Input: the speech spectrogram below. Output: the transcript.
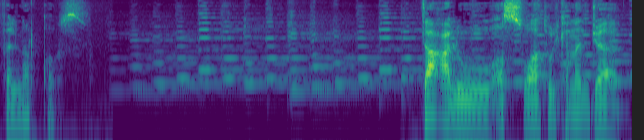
فلنرقص. تعلو أصوات الكمنجات.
